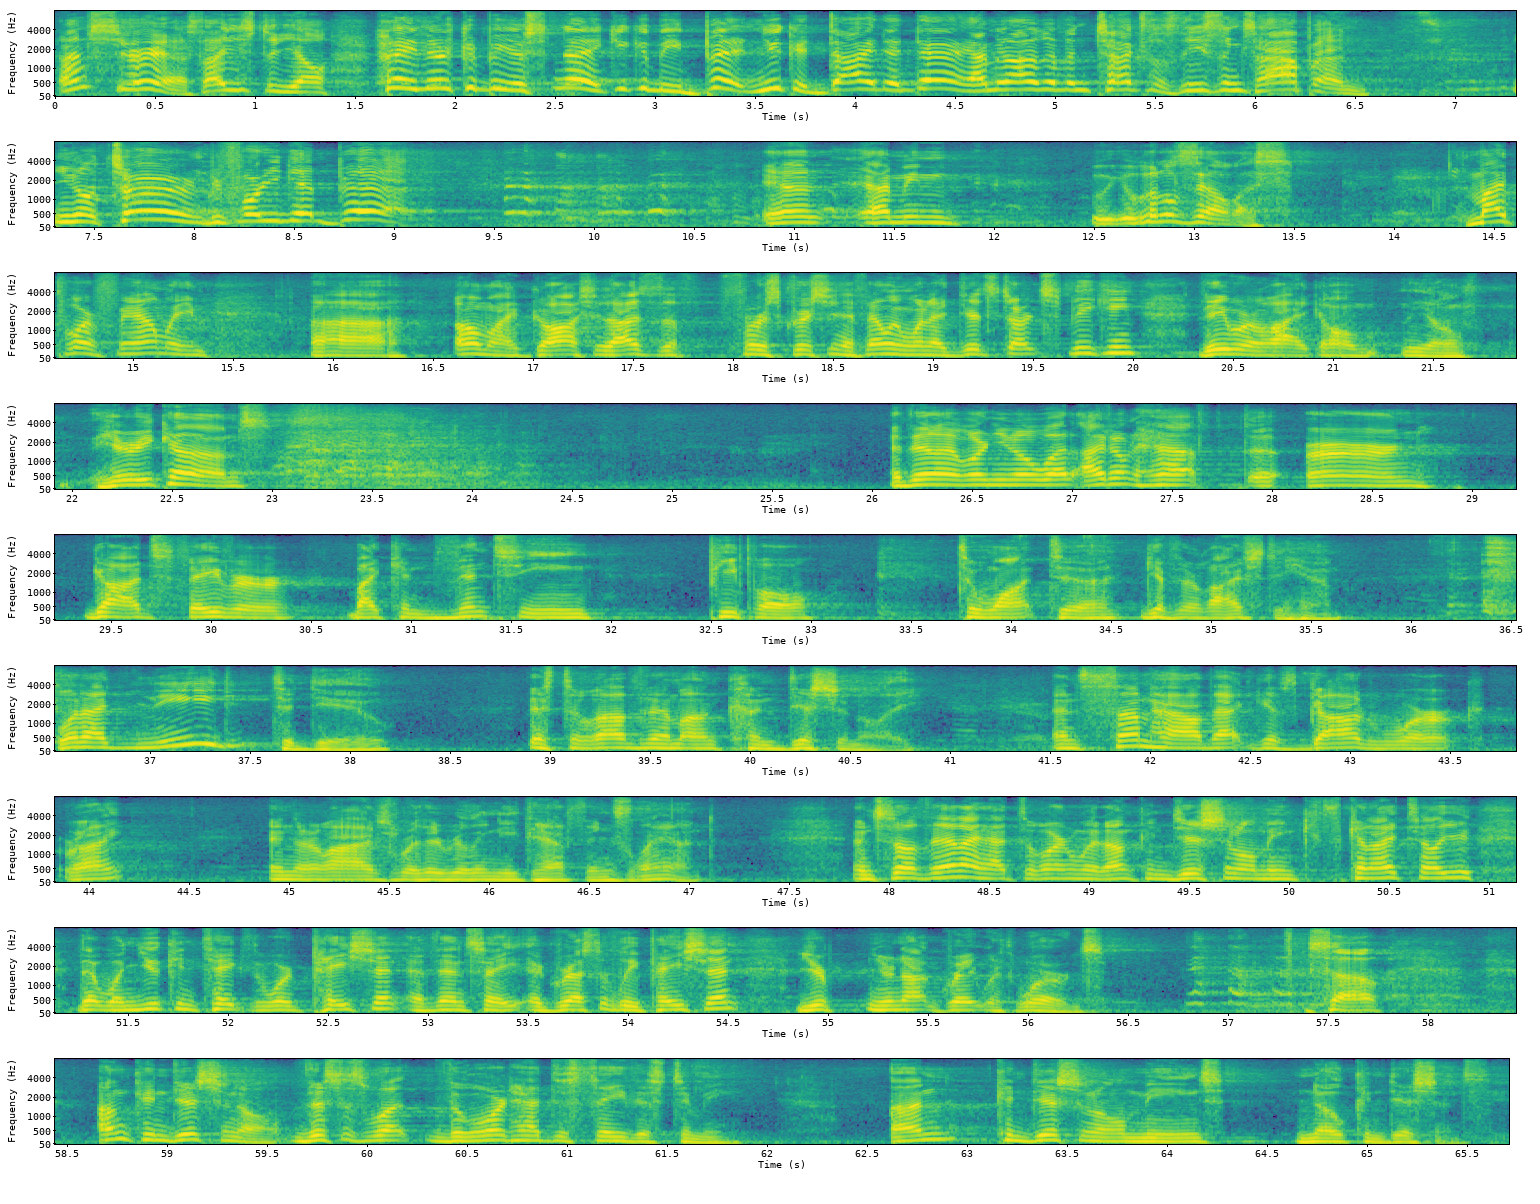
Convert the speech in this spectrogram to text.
I'm serious. I used to yell, hey, there could be a snake. You could be bitten. You could die today. I mean, I live in Texas. These things happen. You know, turn before you get bit. And I mean, a little zealous. My poor family, uh, oh my gosh, I was the first Christian in the family. When I did start speaking, they were like, oh, you know, here he comes. and then I learned, you know what? I don't have to earn God's favor by convincing people to want to give their lives to Him. What I need to do is to love them unconditionally. And somehow that gives God work, right, in their lives where they really need to have things land. And so then I had to learn what unconditional means. Can I tell you that when you can take the word patient and then say aggressively patient, you're, you're not great with words. so, unconditional, this is what the Lord had to say this to me. Unconditional means no conditions.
